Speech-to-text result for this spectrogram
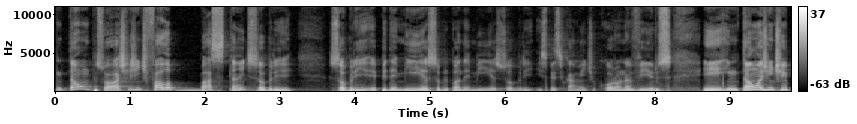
Então, pessoal, acho que a gente falou bastante sobre sobre epidemia, sobre pandemia, sobre especificamente o coronavírus. E então a gente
